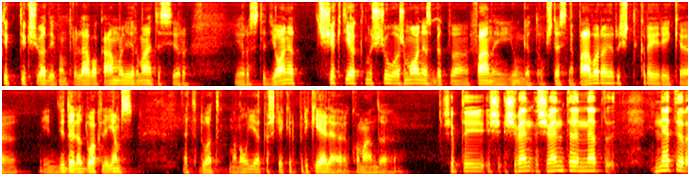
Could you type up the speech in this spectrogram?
tik, tik švedai kontroliavo kamulį ir matėsi. Ir, ir stadione šiek tiek nuščiuvo žmonės, bet va, fanai jungia tą aukštesnę pavarą ir tikrai reikia didelę duoklę jiems atiduoti. Manau, jie kažkiek ir prikėlė komandą Šiaip tai šven, šventė net, net ir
